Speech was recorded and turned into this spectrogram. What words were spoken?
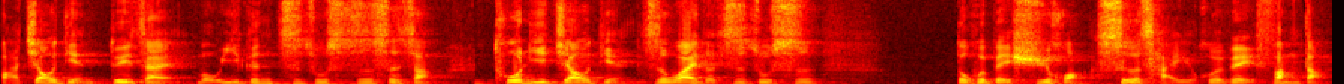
把焦点对在某一根蜘蛛丝身上，脱离焦点之外的蜘蛛丝都会被虚化，色彩也会被放大。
